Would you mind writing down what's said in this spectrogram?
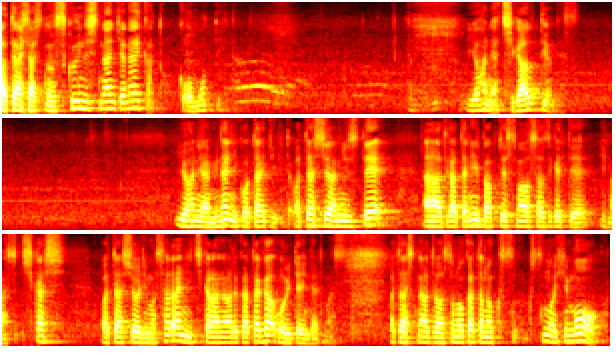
私たちの救い主なんじゃないかとこう思っていた。ヨハネは違うっていうんです。ヨハネは皆に答えていった。私は水であなた方にバプテスマを授けています。しかし私よりもさらに力のある方がおいでになります。私などはその方の靴の紐を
